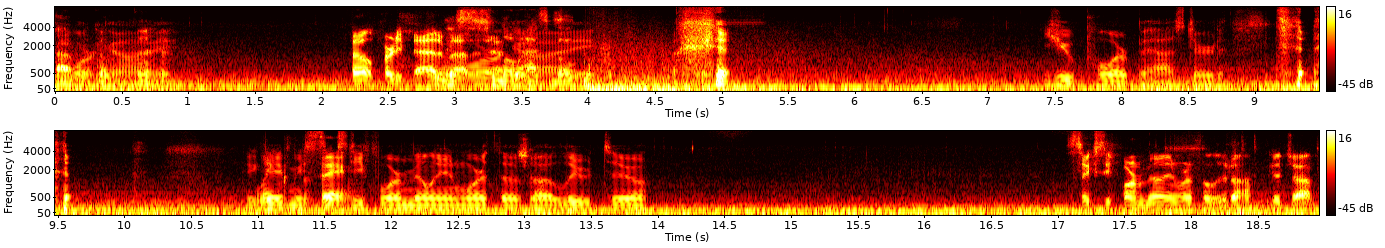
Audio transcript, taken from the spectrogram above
Ah, Poor cool. guy. Felt pretty bad about Nice. it. Slow ass guy. you poor bastard. he Link gave me the thing. 64 million worth of uh, loot too. 64 million worth of loot on. Good job.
